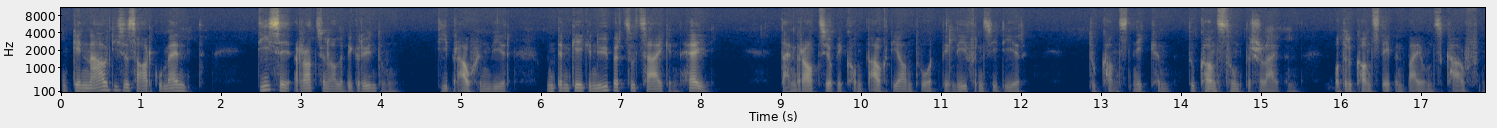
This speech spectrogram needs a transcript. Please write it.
Und genau dieses Argument, diese rationale Begründung, die brauchen wir, um dem Gegenüber zu zeigen, hey, dein Ratio bekommt auch die Antwort, wir liefern sie dir, du kannst nicken, du kannst unterschreiben oder du kannst eben bei uns kaufen.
